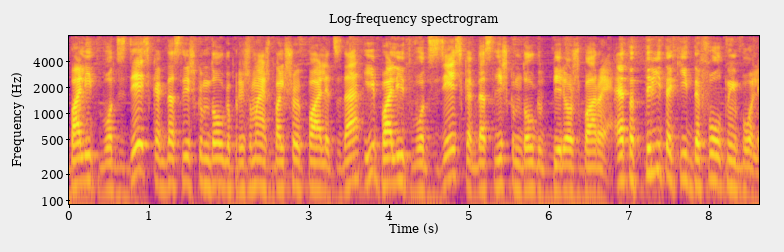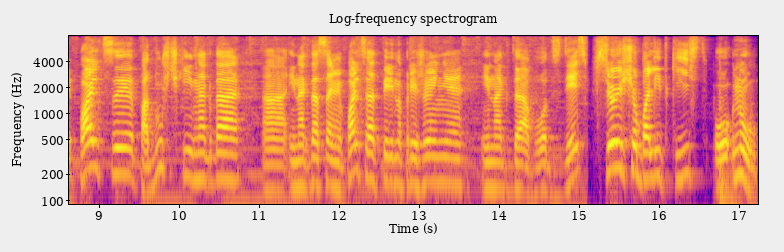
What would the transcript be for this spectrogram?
Болит вот здесь, когда слишком долго прижимаешь большой палец, да? И болит вот здесь, когда слишком долго берешь баре. Это три такие дефолтные боли. Пальцы, подушечки иногда, а, иногда сами пальцы от перенапряжения, иногда вот здесь. Все еще болит кисть, О, ну,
